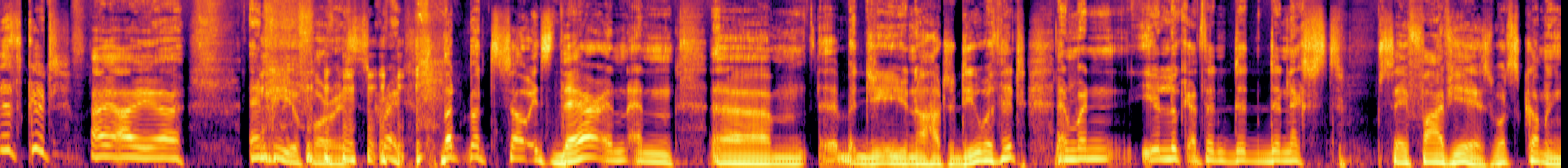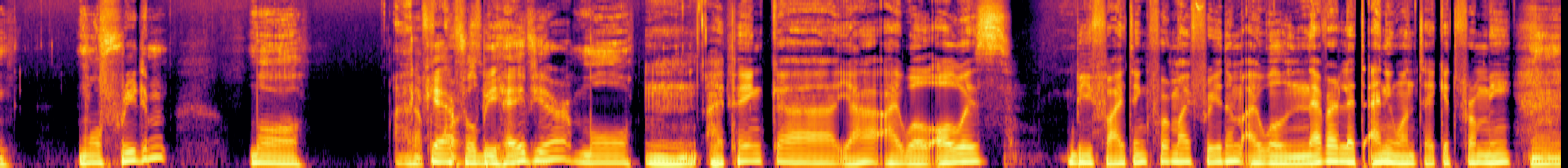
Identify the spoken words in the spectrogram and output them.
That's good. I, I uh, envy you for it. It's great. But but so it's there, and and um, but you, you know how to deal with it. And when you look at the, the the next say five years, what's coming? More freedom, more careful behavior, more. Mm, I think, uh, yeah, I will always be fighting for my freedom. I will never let anyone take it from me. Mm-hmm.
